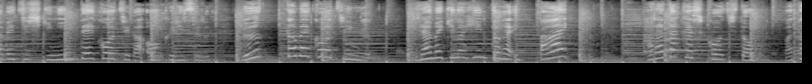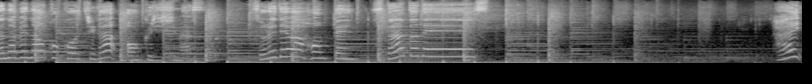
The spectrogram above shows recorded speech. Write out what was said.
辺知識認定コーチがお送りするぶっとべコーチング。ひらめきのヒントがいっぱい。原隆コーチと渡辺直子コーチがお送りします。それでは本編スタートです。はい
